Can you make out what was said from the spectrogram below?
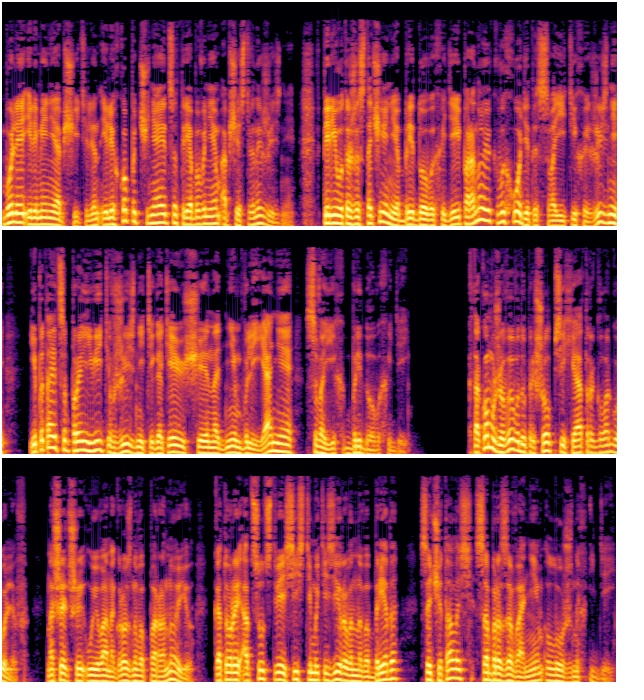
более или менее общителен и легко подчиняется требованиям общественной жизни. В период ожесточения бредовых идей параноик выходит из своей тихой жизни – и пытается проявить в жизни тяготеющее над ним влияние своих бредовых идей. К такому же выводу пришел психиатр Глаголев, нашедший у Ивана Грозного паранойю, в которой отсутствие систематизированного бреда сочеталось с образованием ложных идей.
